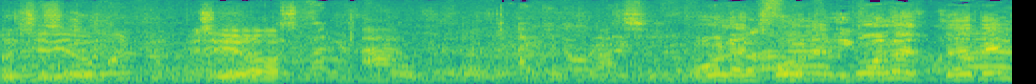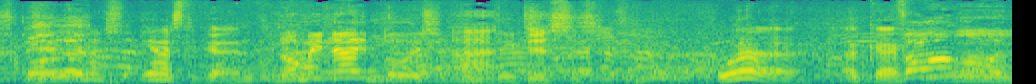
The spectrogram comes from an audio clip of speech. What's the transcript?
Wat sê die ou man? Ja. Call it, call it, call it. Bebes, Dis die enigste kind. Nominate boys. Ah, dis is. O, okay. Vang hom.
